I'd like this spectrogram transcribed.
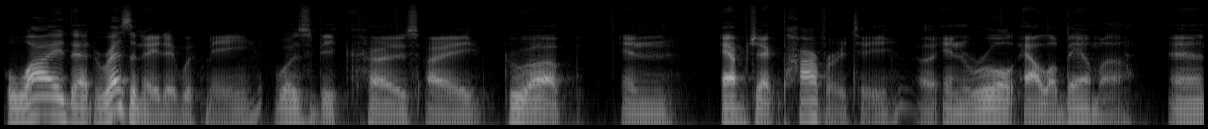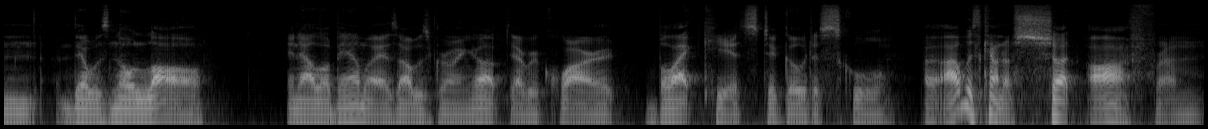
why that resonated with me was because I grew up in abject poverty uh, in rural Alabama, and there was no law in Alabama as I was growing up that required black kids to go to school. Uh, I was kind of shut off from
